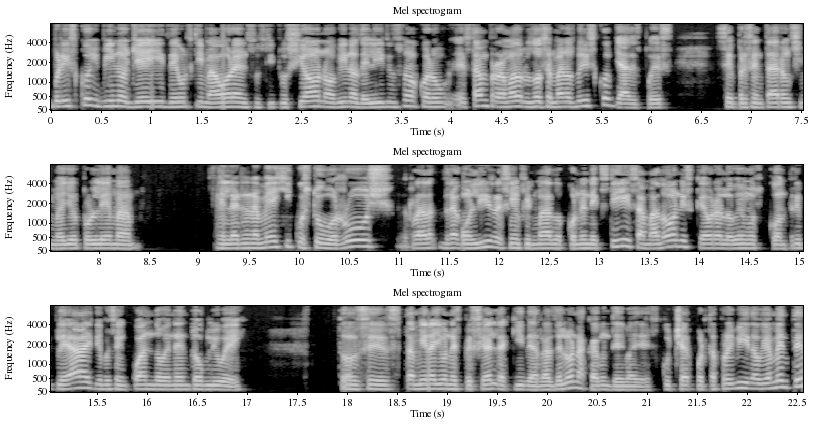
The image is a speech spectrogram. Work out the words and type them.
Brisco y vino Jay de última hora en sustitución o vino Delirious, no me acuerdo. Estaban programados los dos hermanos Brisco, ya después se presentaron sin mayor problema en la Arena México. Estuvo Rush, Dragon Lee recién firmado con NXT, Samadonis, que ahora lo vemos con AAA y de vez en cuando en NWA. Entonces, también hay un especial de aquí de Arras de Lona, acaban de escuchar Puerta Prohibida, obviamente,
